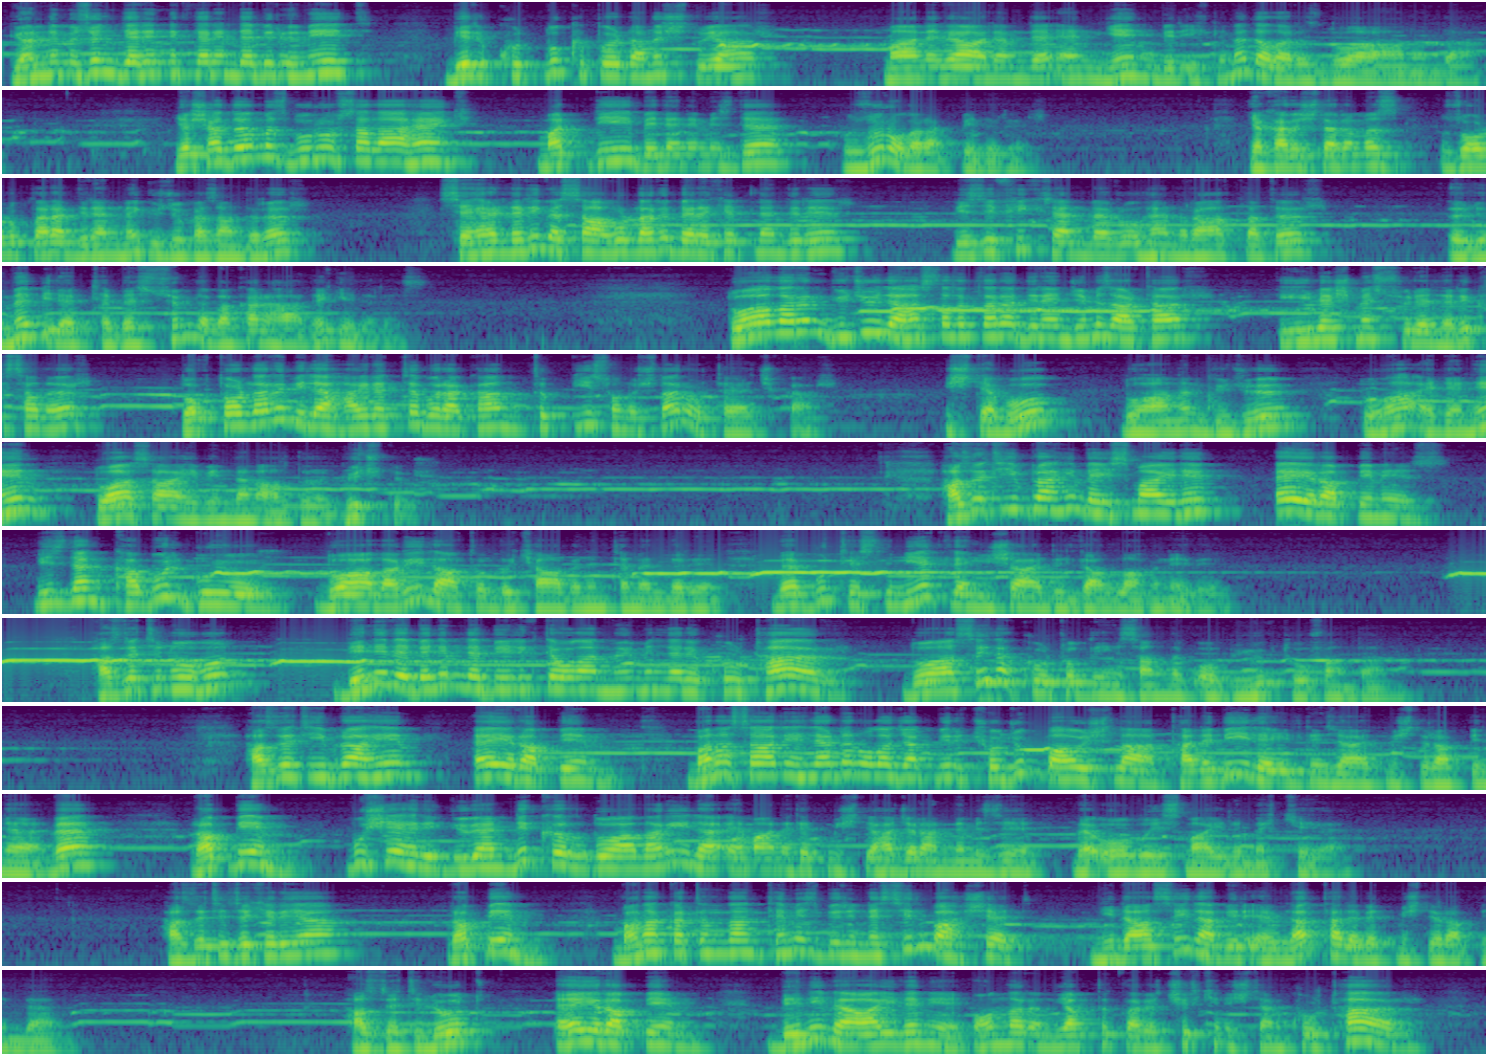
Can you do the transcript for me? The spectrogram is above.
Gönlümüzün derinliklerinde bir ümit, bir kutlu kıpırdanış duyar, manevi alemde engin bir iklime dalarız dua anında. Yaşadığımız bu ruhsal ahenk, maddi bedenimizde huzur olarak belirir. Yakarışlarımız zorluklara direnme gücü kazandırır, seherleri ve sahurları bereketlendirir, bizi fikren ve ruhen rahatlatır, ölüme bile tebessümle bakar hale geliriz. Duaların gücüyle hastalıklara direncimiz artar, iyileşme süreleri kısalır, doktorları bile hayrette bırakan tıbbi sonuçlar ortaya çıkar. İşte bu duanın gücü, dua edenin dua sahibinden aldığı güçtür. Hazreti İbrahim ve İsmail'in ey Rabbimiz bizden kabul buyur dualarıyla atıldı Kabe'nin temelleri ve bu teslimiyetle inşa edildi Allah'ın evi. Hazreti Nuh'un beni ve benimle birlikte olan müminleri kurtar duasıyla kurtuldu insanlık o büyük tufandan. Hazreti İbrahim ey Rabbim bana salihlerden olacak bir çocuk bağışla talebiyle iltica etmişti Rabbine ve Rabbim bu şehri güvenli kıl dualarıyla emanet etmişti Hacer annemizi ve oğlu İsmail'i Mekke'ye. Hazreti Zekeriya, Rabbim bana katından temiz bir nesil bahşet nidasıyla bir evlat talep etmişti Rabbinden. Hazreti Lut, ey Rabbim beni ve ailemi onların yaptıkları çirkin işten kurtar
